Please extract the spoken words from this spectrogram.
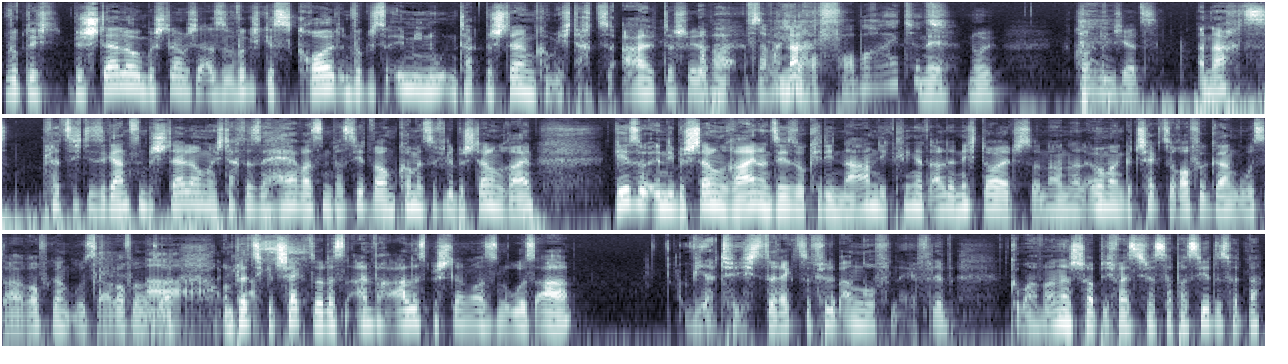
wirklich Bestellung, Bestellung, Bestellung, also wirklich gescrollt und wirklich so im Minutentakt Bestellung kommen. Ich dachte so, alter Schwede. aber da war ich darauf vorbereitet? Nee, null. Kommt nämlich jetzt. Nachts plötzlich diese ganzen Bestellungen und ich dachte so, hä, was ist denn passiert? Warum kommen jetzt so viele Bestellungen rein? Gehe so in die Bestellung rein und sehe so, okay, die Namen, die klingen jetzt alle nicht deutsch, sondern dann irgendwann gecheckt, so raufgegangen, USA, raufgegangen, USA, raufgegangen, USA. Ah, Und plötzlich gecheckt, so, das sind einfach alles Bestellungen aus den USA. Wie natürlich direkt so Philipp angerufen, ey Philipp, guck mal auf einen anderen Shop, ich weiß nicht, was da passiert ist heute Nacht.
